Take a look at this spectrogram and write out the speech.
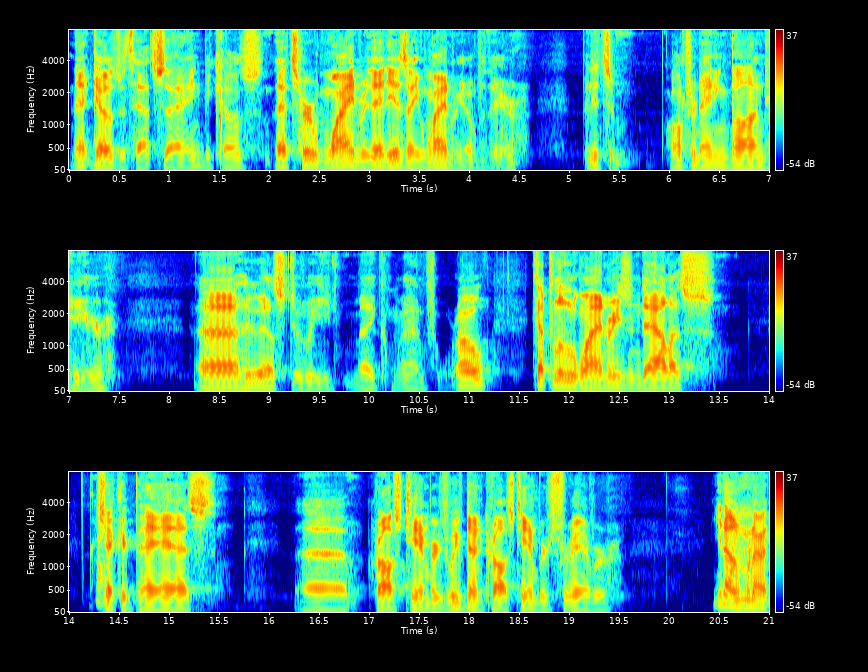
That goes without saying because that's her winery. That is a winery over there, but it's an alternating bond here. Uh, who else do we make wine for? Oh, a couple little wineries in Dallas, Okay. Checkered Past, uh, Cross Timbers. We've done Cross Timbers forever. You know when I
